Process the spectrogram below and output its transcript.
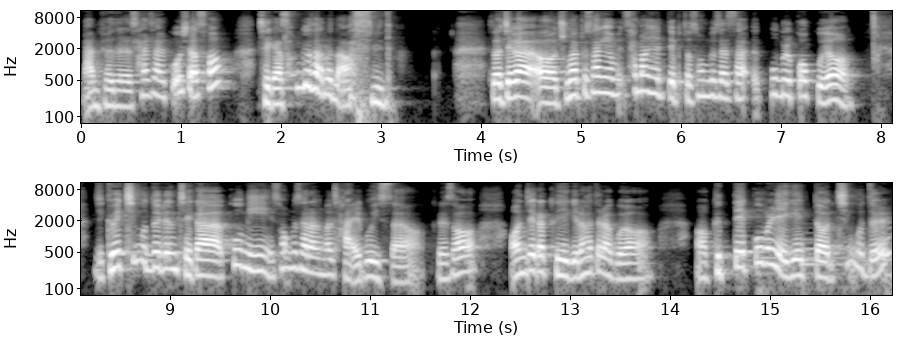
남편을 살살 꼬셔서 제가 선교사로 나왔습니다. 그래서 제가 어, 중학교 3학년, 3학년 때부터 선교사 사, 꿈을 꿨고요. 이제 교회 친구들은 제가 꿈이 선교사라는 걸 잘 알고 있어요. 그래서 언제가 그 얘기를 하더라고요. 어, 그때 꿈을 얘기했던 친구들,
